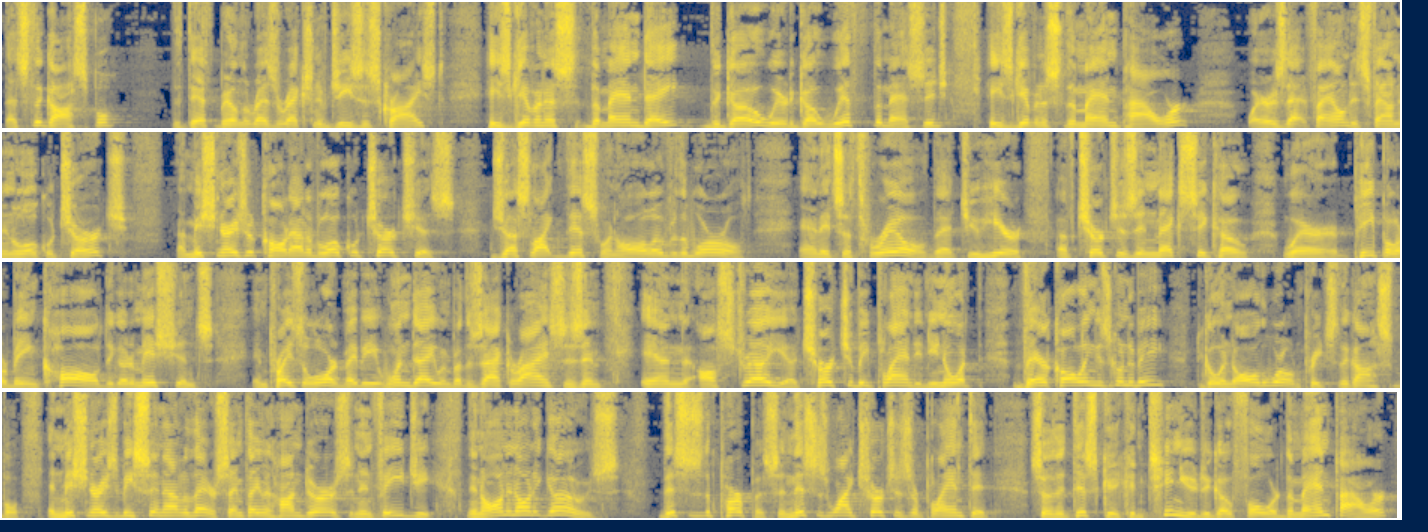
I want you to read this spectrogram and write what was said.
that's the gospel, the death, burial, and the resurrection of Jesus Christ. He's given us the mandate, the go. We're to go with the message. He's given us the manpower. Where is that found? It's found in a local church. Uh, missionaries are called out of local churches, just like this one, all over the world. And it's a thrill that you hear of churches in Mexico where people are being called to go to missions. And praise the Lord, maybe one day when Brother Zacharias is in, in Australia, a church will be planted. You know what their calling is going to be? To go into all the world and preach the gospel. And missionaries to be sent out of there. Same thing with Honduras and in Fiji. And on and on it goes. This is the purpose, and this is why churches are planted, so that this could continue to go forward. The manpower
